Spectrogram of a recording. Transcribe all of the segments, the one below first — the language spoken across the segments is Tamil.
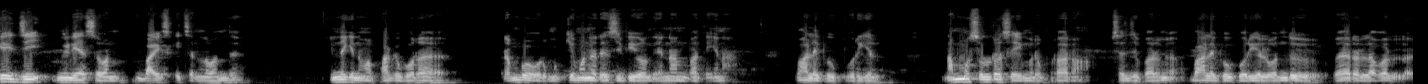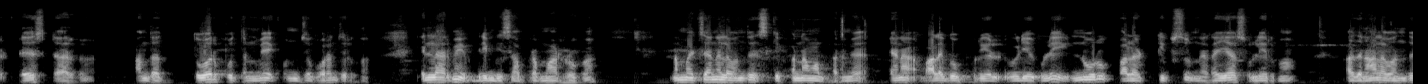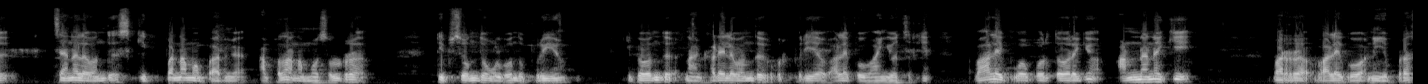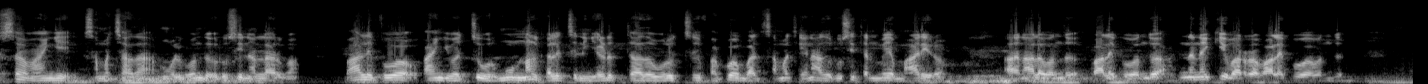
கேஜி மீடியா செவன் பாய்ஸ் கிச்சனில் வந்து இன்றைக்கி நம்ம பார்க்க போகிற ரொம்ப ஒரு முக்கியமான ரெசிபி வந்து என்னன்னு பார்த்தீங்கன்னா வாழைப்பூ பொரியல். நம்ம சொல்கிற செய்முறை பிரகாரம் செஞ்சு பாருங்கள் வாழைப்பூ பொரியல் வந்து வேறு லெவலில் டேஸ்ட்டாக இருக்கும். அந்த துவர்ப்பு தன்மையை கொஞ்சம் குறைஞ்சிருக்கும். எல்லாருமே விரும்பி சாப்பிட்ற மாதிரி இருக்கும். நம்ம சேனலை வந்து ஸ்கிப் பண்ணாமல் பாருங்கள் ஏன்னா வாழைப்பூ பொரியல் வீடியோக்குள்ளே இன்னொரு பல டிப்ஸும் நிறையா சொல்லியிருக்கோம். அதனால் வந்து சேனலை வந்து ஸ்கிப் பண்ணாமல் பாருங்கள் அப்போ தான் நம்ம சொல்கிற டிப்ஸ் வந்து உங்களுக்கு வந்து புரியும். இப்போ வந்து நான் கடையில் வந்து ஒரு பெரிய வாழைப்பூ வாங்கி வச்சுருக்கேன். வாழைப்பூவை பொறுத்த வரைக்கும் அன்னன்னைக்கு வர்ற வாழைப்பூவை நீங்கள் ஃப்ரெஷ்ஷாக வாங்கி சமைச்சாதான் உங்களுக்கு வந்து ருசி நல்லாயிருக்கும் வாழைப்பூவை வாங்கி வச்சு ஒரு மூணு நாள் கழித்து நீங்கள் எடுத்து அதை உரித்து பக்குவம் பார்த்து சமைச்சிங்கன்னா அது ருசி தன்மையே மாறிடும். அதனால் வந்து வாழைப்பூ வந்து அன்னன்னைக்கு வர்ற வாழைப்பூவை வந்து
